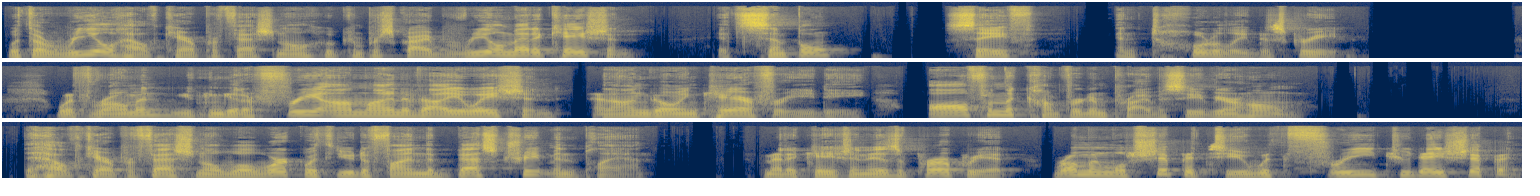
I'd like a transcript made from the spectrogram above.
With a real healthcare professional who can prescribe real medication, it's simple, safe, and totally discreet. With Roman, you can get a free online evaluation and ongoing care for ED, all from the comfort and privacy of your home. The healthcare professional will work with you to find the best treatment plan. If medication is appropriate, Roman will ship it to you with free two day shipping.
